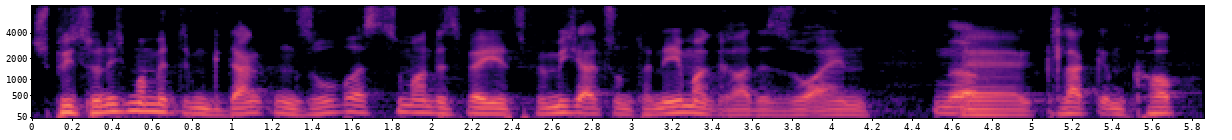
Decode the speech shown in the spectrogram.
Spielst du nicht mal mit dem Gedanken, sowas zu machen? Das wäre jetzt für mich als Unternehmer gerade so ein Ja. äh, Klack im Kopf,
